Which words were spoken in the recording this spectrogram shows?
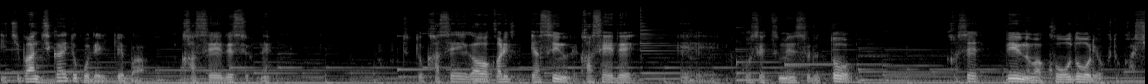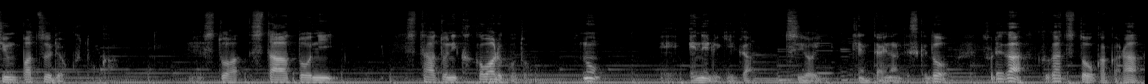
一番近いとこで行けば火星ですよね。ちょっと火星が分かりやすいので火星で、えー、ご説明すると火星っていうのは行動力とか瞬発力とかストスタートにスタートに関わることの、え、エネルギーが強い天体なんですけどそれが9月10日から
